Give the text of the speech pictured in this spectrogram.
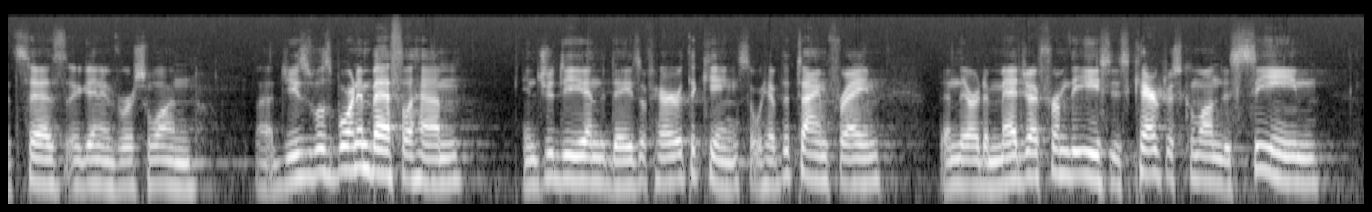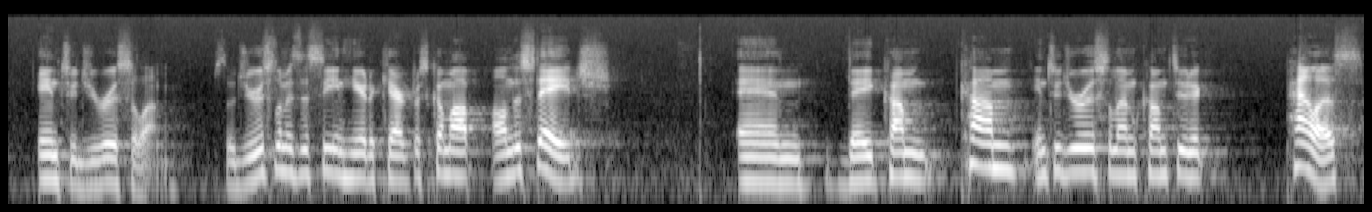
It says again in verse 1 uh, Jesus was born in Bethlehem in Judea in the days of Herod the king. So we have the time frame. Then there are the Magi from the east. These characters come on the scene into Jerusalem. So Jerusalem is the scene here. The characters come up on the stage and they come, come into Jerusalem, come to the palace,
